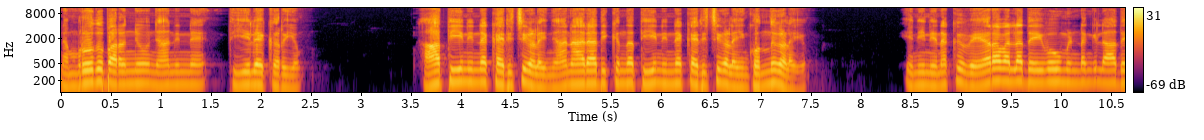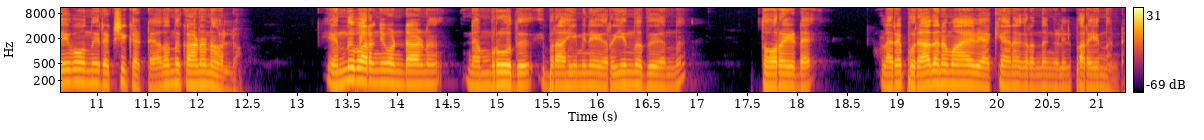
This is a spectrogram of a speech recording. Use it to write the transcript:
നമ്രൂദ് പറഞ്ഞു ഞാൻ നിന്നെ തീയിലേക്ക് എറിയും ആ തീ നിന്നെ കരിച്ചു കളയും. ഞാൻ ആരാധിക്കുന്ന തീ നിന്നെ കരിച്ചു കളയും കൊന്നുകളയും ഇനി നിനക്ക് വേറെ വല്ല ദൈവവും ഉണ്ടെങ്കിൽ ആ ദൈവം ഒന്ന് രക്ഷിക്കട്ടെ. അതൊന്ന് കാണണമല്ലോ. എന്ന് പറഞ്ഞുകൊണ്ടാണ് നമ്രൂദ് ഇബ്രാഹിമിനെ എറിയുന്നത് എന്ന് തോറയുടെ വളരെ പുരാതനമായ വ്യാഖ്യാന ഗ്രന്ഥങ്ങളിൽ പറയുന്നുണ്ട്.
